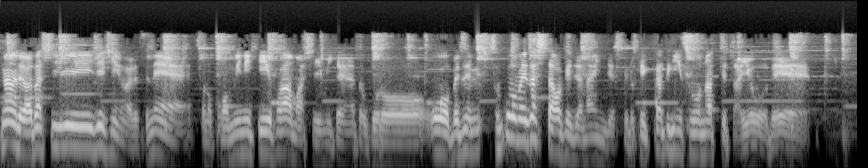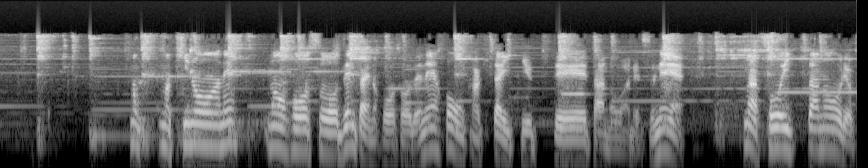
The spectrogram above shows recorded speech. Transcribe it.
なので私自身はですね、そのコミュニティファーマシーみたいなところを別にそこを目指したわけじゃないんですけど、結果的にそうなってたようで、まあ、まあ、昨日ね、の放送、前回の放送でね、本を書きたいって言ってたのはですね、まあそういった能力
